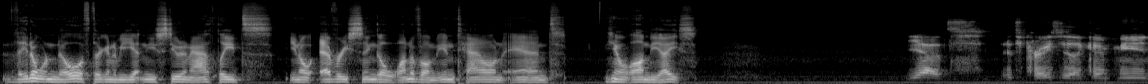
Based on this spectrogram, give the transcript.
They don't know if they're going to be getting these student athletes, you know, every single one of them in town and you know on the ice. Yeah, it's it's crazy. Like I mean,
